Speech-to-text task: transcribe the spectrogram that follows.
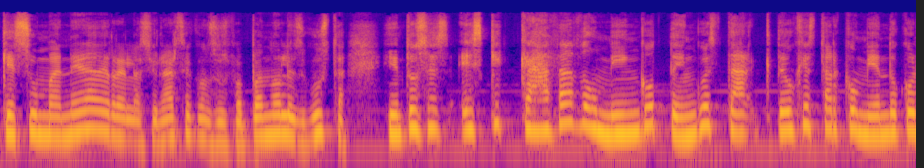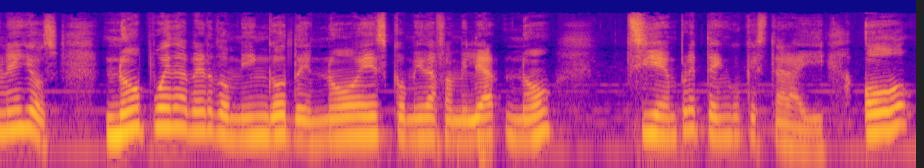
que su manera de relacionarse con sus papás no les gusta. Y entonces es que cada domingo tengo, estar, tengo que estar comiendo con ellos. No puede haber domingo de no es comida familiar, no. Siempre tengo que estar ahí. O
